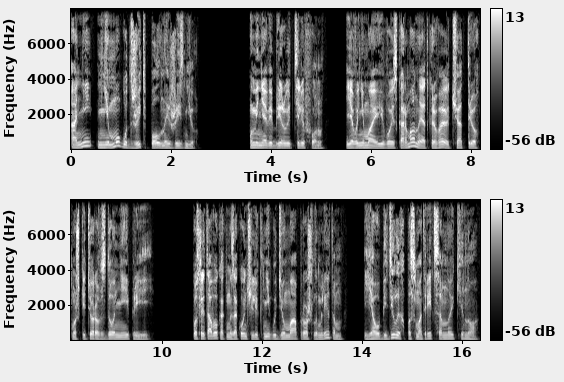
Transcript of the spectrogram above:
они не могут жить полной жизнью. У меня вибрирует телефон. Я вынимаю его из кармана и открываю чат трех мушкетеров с Донни и Прией. После того, как мы закончили книгу Дюма прошлым летом, я убедил их посмотреть со мной кино.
